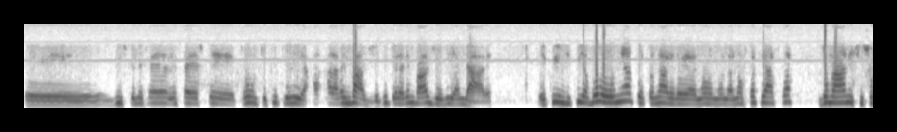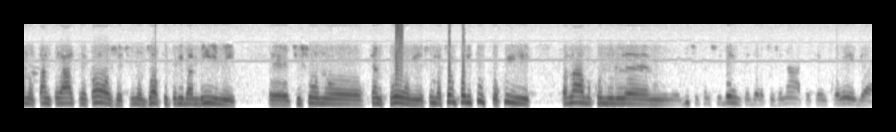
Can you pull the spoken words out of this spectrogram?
eh, viste le, fe- le, feste pronti tutti lì a- all'arrembaggio tutti all'arrembaggio via andare. E quindi qui a Bologna per tornare nella nostra piazza domani ci sono tante altre cose ci sono giochi per i bambini eh, ci sono canzoni insomma c'è un po' di tutto qui parlavo con il um, vicepresidente della Cesenate che è il collega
